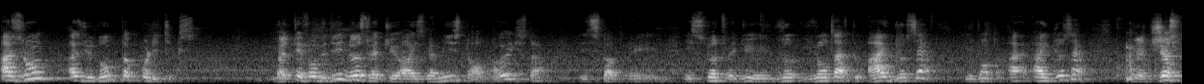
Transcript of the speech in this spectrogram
As long as you don't talk politics. But everybody knows that you are Islamist or Maoist. It's not. It's not you. You don't have to hide yourself. You don't hi- hide yourself. Just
